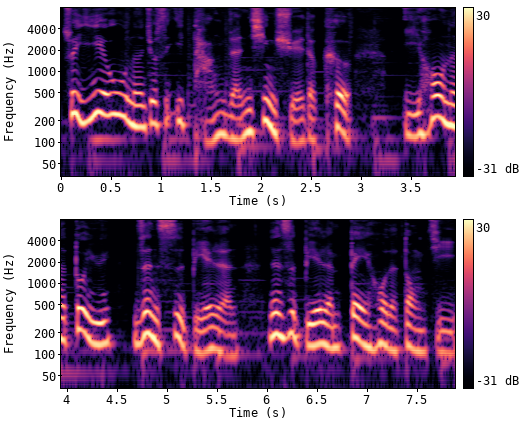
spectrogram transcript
所以业务呢，就是一堂人性学的课。以后呢，对于认识别人、认识别人背后的动机，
